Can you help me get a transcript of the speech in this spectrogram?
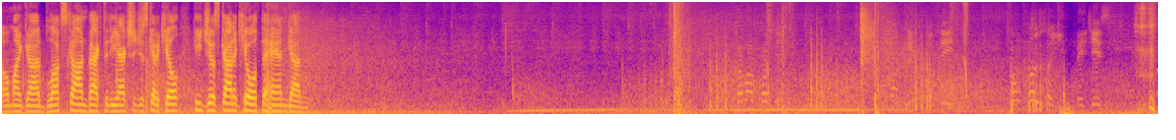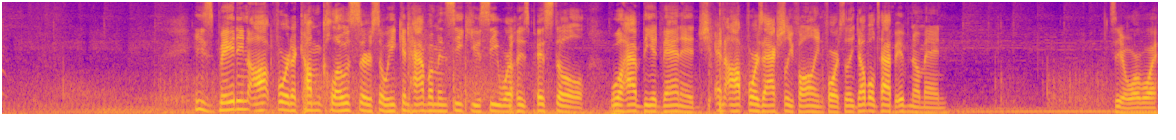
Oh my god, Bluck's gone back. Did he actually just get a kill? He just got a kill with the handgun. He's baiting OPFOR to come closer so he can have him in CQC where his pistol will have the advantage, and OPFOR is actually falling for it, so they double tap Ivno main. See ya, Warboy.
